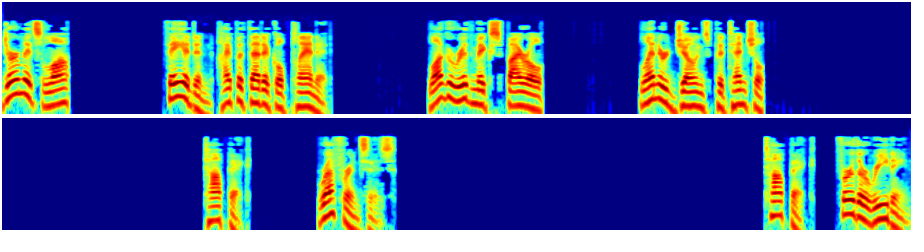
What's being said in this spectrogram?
Dermott's law. Phaethon hypothetical planet. Logarithmic spiral. Lennard-Jones potential References Further reading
